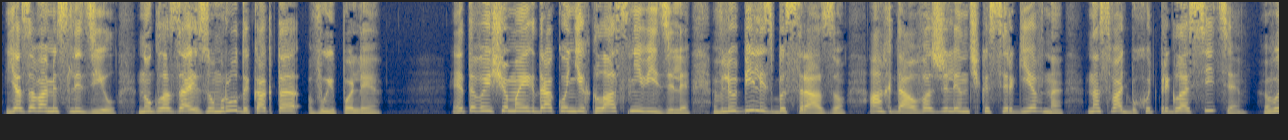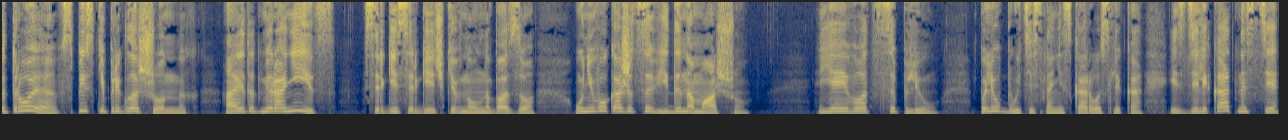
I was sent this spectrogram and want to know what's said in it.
Я за вами следил, но глаза изумруды как-то выпали». «Это вы еще моих драконьих глаз не видели. Влюбились бы сразу. Ах да, у вас же Леночка Сергеевна. На свадьбу хоть пригласите?» «Вы трое в списке приглашенных. А этот мирониец...» Сергей Сергеевич кивнул на Базо. «У него, кажется, виды на Машу». «Я его отцеплю. Полюбуйтесь на низкорослика. Из деликатности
